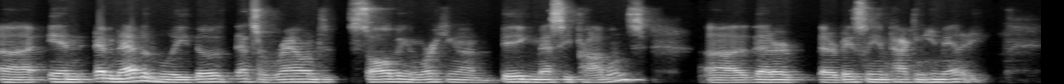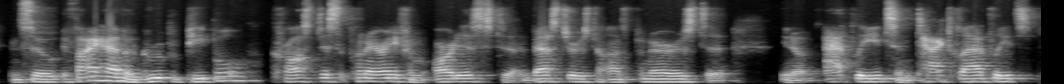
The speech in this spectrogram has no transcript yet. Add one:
Uh, and inevitably those, that's around solving and working on big messy problems uh, that are that are basically impacting humanity. And so if i have a group of people cross-disciplinary from artists to investors to entrepreneurs to you know athletes and tactical athletes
